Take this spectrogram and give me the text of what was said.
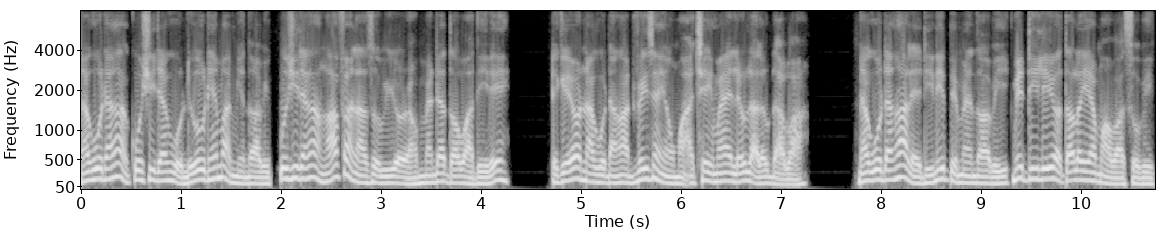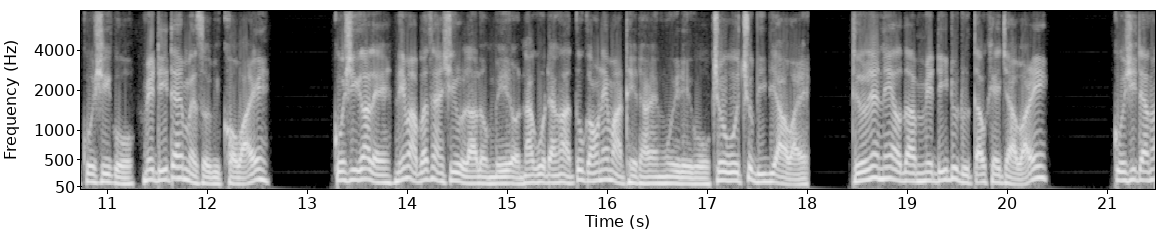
နာကိုတန်ကကိုရှိတန်ကိုလူအုပ်ထဲမှာမြင်သွားပြီးကိုရှိတန်ကငါးဖန်လာဆိုပြီးတော့မှန်တက်သွားပါသေးတယ်တကယ်တော့နာကိုတန်ကတရိတ်ဆက်ရုံမှာအချိန်ပိုင်းလှုပ်လာလောက်တာပါနာဂိုတန်ကလည်းဒီနေ့ပြင်ပန်းသွားပြီးမစ်တီလေးတော့တောက်လိုက်ရမှာပါဆိုပြီးကိုရှိကိုမစ်တီတိုက်မယ်ဆိုပြီးခေါ်ပါတယ် ကိုရှိကလည်းနေမှာပတ်စံရှိလို့လားလို့မေးတော့နာဂိုတန်ကသူ့ကောင်းထဲမှာထည့်ထားတဲ့ငွေတွေကိုဂျိုကိုချွတ်ပြီးပြပါတယ်ဒီလိုနဲ့နှစ်ယောက်သားမစ်တီတူတူတောက်ခဲ့ကြပါတယ်ကိုရှိတန်က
